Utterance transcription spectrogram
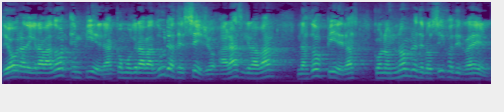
De obra de grabador en piedra, como grabaduras de sello, harás grabar las dos piedras con los nombres de los hijos de Israel.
